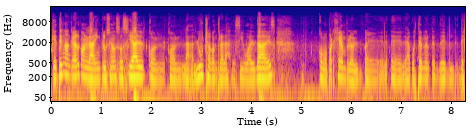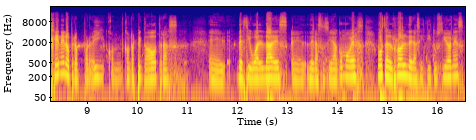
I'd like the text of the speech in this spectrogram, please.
que tengan que ver con la inclusión social, con, la lucha contra las desigualdades, como por ejemplo eh, la cuestión de, género, pero por ahí con, con respecto a otras desigualdades de la sociedad. ¿Cómo ves vos el rol de las instituciones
